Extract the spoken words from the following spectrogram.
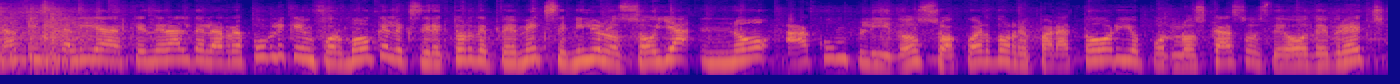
La Fiscalía General de la República informó que el exdirector de Pemex, Emilio Lozoya, no ha cumplido su acuerdo reparatorio por los casos de Odebrecht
